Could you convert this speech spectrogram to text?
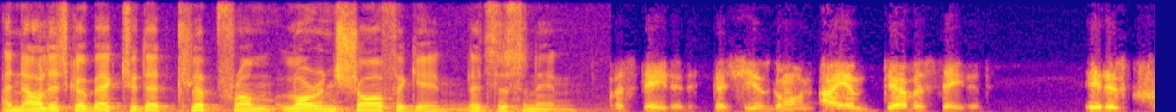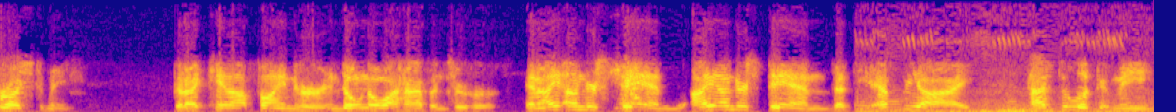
And now let's go back to that clip from Lauren Scharf again. Let's listen in. Devastated that she is gone. I am devastated. It has crushed me that I cannot find her and don't know what happened to her. And I understand, I understand that the FBI has to look at me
